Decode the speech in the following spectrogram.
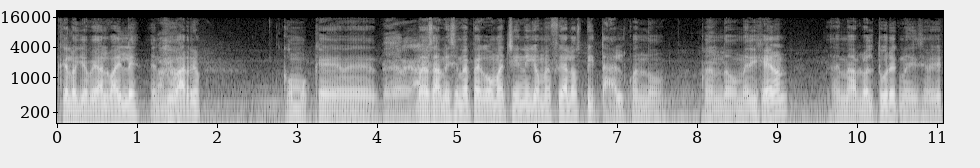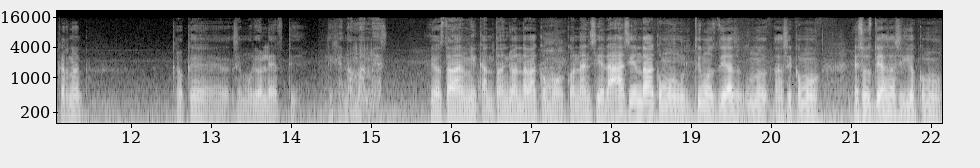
que lo llevé al baile en mi Ajá. barrio, como que... eh. Pues a mí sí me pegó machín y yo me fui al hospital cuando, cuando me dijeron, eh, me habló el Turek, me dice, oye carnal, creo que se murió Lefty. Dije, no mames. Yo estaba en mi cantón, yo andaba como con ansiedad, así andaba como últimos días, uno- así como esos días así yo como.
